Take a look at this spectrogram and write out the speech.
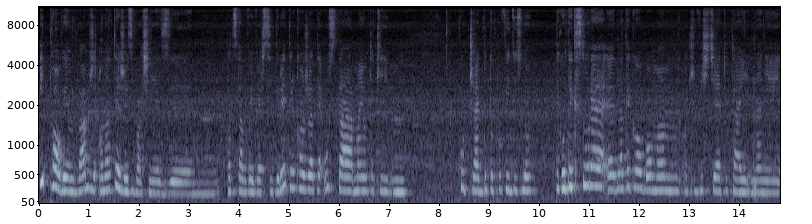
I powiem Wam, że ona też jest właśnie z ym, podstawowej wersji gry, tylko że te usta mają taki, mm, kurczę, jakby to powiedzieć, no taką teksturę, e, dlatego, bo mam oczywiście tutaj na niej e,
